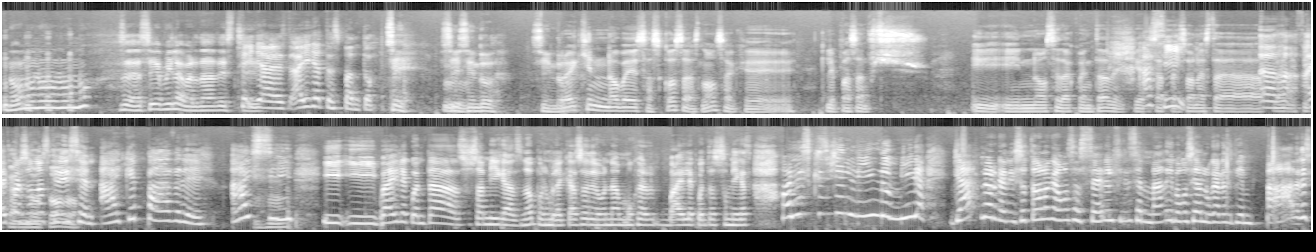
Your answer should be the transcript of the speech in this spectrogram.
No, no, no, no, no. O sea, sí, a mí la verdad, este. Sí, ya, ahí ya te espantó. Sí, sí, sin duda. Sin Pero duda. hay quien no ve esas cosas, ¿no? O sea, que le pasan y, y no se da cuenta de que Ah, esa sí. persona está planificando Hay personas todo. que dicen, ay, qué padre, ay, sí. Y, y va y le cuenta a sus amigas, ¿no? Por ejemplo, el caso de una mujer va y le cuenta a sus amigas, ay, es que es bien lindo, mira, ya me organizó todo lo que vamos a hacer el fin de semana y vamos a ir a lugares bien padres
